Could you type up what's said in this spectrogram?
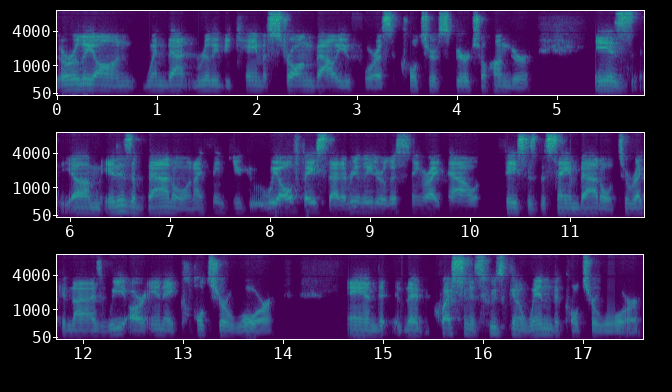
early on, when that really became a strong value for us, a culture of spiritual hunger, is um, it is a battle, and I think you we all face that. Every leader listening right now faces the same battle to recognize we are in a culture war and the question is, who's going to win the culture war?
